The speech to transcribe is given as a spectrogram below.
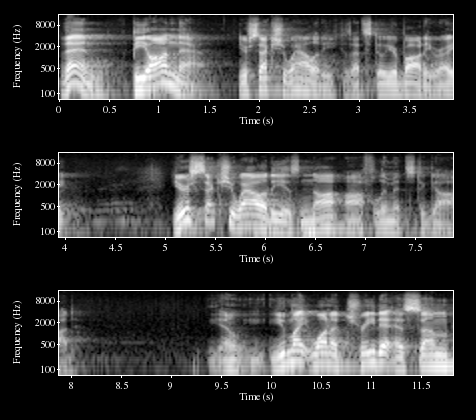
Then, beyond that, your sexuality, because that's still your body, right? Your sexuality is not off limits to God. You know, you might want to treat it as some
